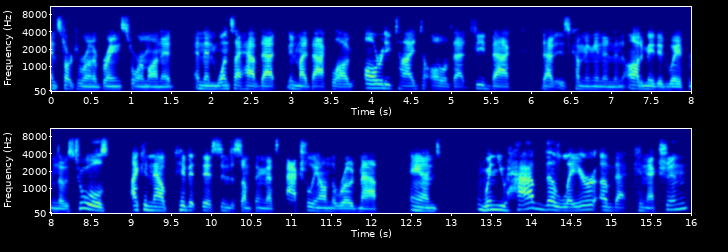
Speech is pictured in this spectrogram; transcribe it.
and start to run a brainstorm on it. And then once I have that in my backlog already tied to all of that feedback that is coming in in an automated way from those tools, I can now pivot this into something that's actually on the roadmap. And when you have the layer of that connection,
